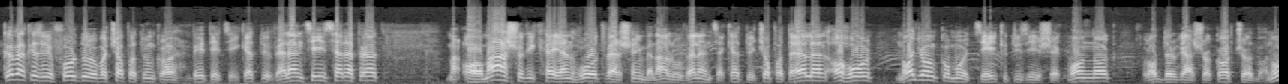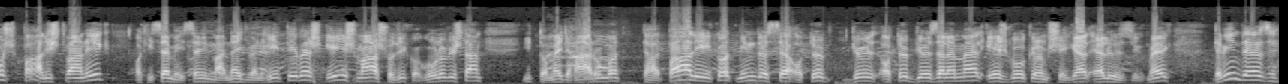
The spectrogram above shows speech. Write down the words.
következő fordulóban csapatunk a BTC 2 Velencén szerepelt, a második helyen volt versenyben álló Velence 2 csapata ellen, ahol nagyon komoly célkütűzések vannak labdarúgással kapcsolatban. Nos, Pál Istvánék, aki személy szerint már 47 éves, és második a gólövistán, itt a megy háromban, tehát Pálékat mindössze a több, győz, a több győzelemmel és gólkülönbséggel előzzük meg, de mindez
